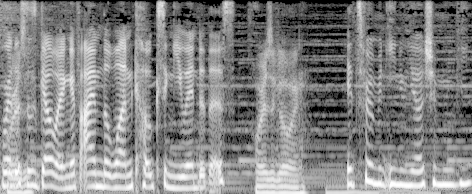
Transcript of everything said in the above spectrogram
where, Where this is is going if I'm the one coaxing you into this. Where is it going? It's from an Inuyasha movie.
